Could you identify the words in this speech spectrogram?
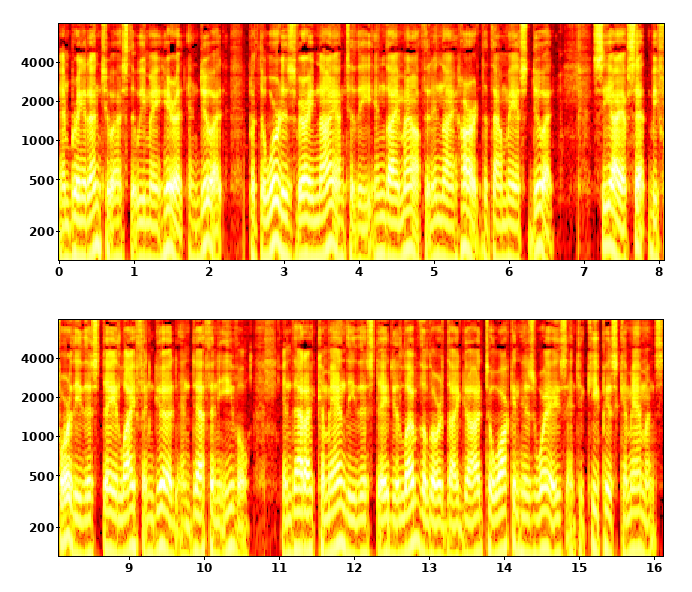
and bring it unto us, that we may hear it and do it? But the word is very nigh unto thee, in thy mouth and in thy heart, that thou mayest do it. See, I have set before thee this day life and good, and death and evil. In that I command thee this day to love the Lord thy God, to walk in his ways, and to keep his commandments,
